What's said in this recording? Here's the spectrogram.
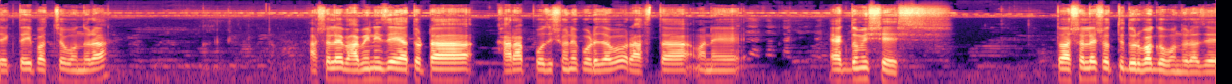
দেখতেই পাচ্ছ বন্ধুরা। আসলে ভাবিনি যে এতটা খারাপ পজিশনে পড়ে যাব। রাস্তা মানে একদমই শেষ। তো আসলে সত্যি দুর্ভাগ্য বন্ধুরা যে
